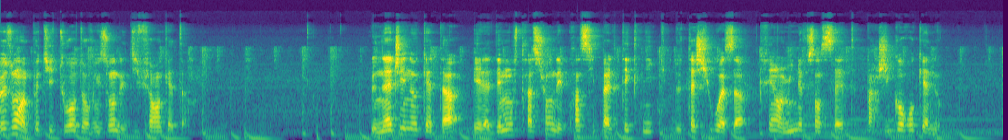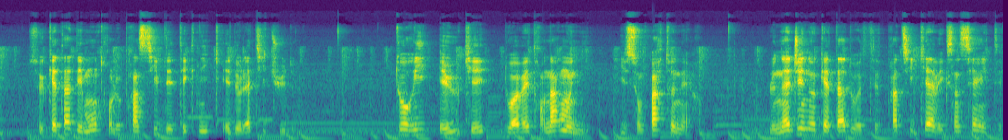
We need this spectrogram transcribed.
Faisons un petit tour d'horizon des différents katas. Le Naje no Kata est la démonstration des principales techniques de Tashiwaza créé en 1907 par Jigoro Kano. Ce kata démontre le principe des techniques et de l'attitude. Tori et Uke doivent être en harmonie, ils sont partenaires. Le Naje no Kata doit être pratiqué avec sincérité.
